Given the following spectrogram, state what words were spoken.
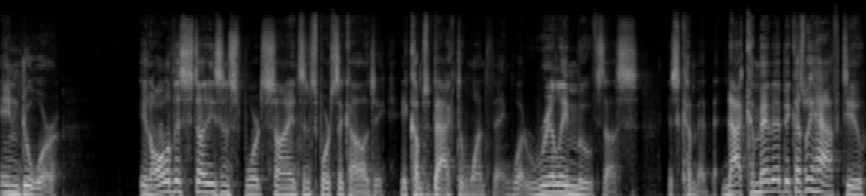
Endure in all of his studies in sports science and sports psychology, it comes back to one thing. What really moves us is commitment. Not commitment because we have to,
